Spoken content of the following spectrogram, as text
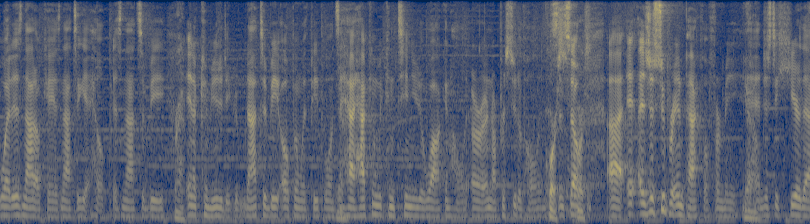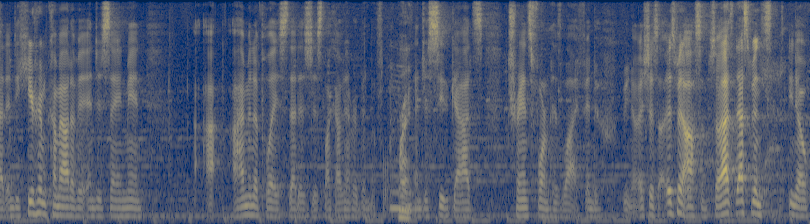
what is not okay is not to get help, is not to be right. in a community group, not to be open with people and say, yeah. how can we continue to walk in holy or in our pursuit of holiness? Of course, and so uh, it, it's just super impactful for me. Yeah. And just to hear that and to hear him come out of it and just saying, man, I, am in a place that is just like I've never been before. Right. And just see God's transform his life into, you know, it's just, it's been awesome. So that's, that's been, you know,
